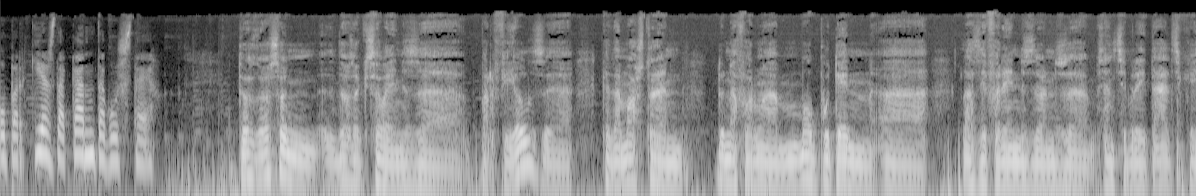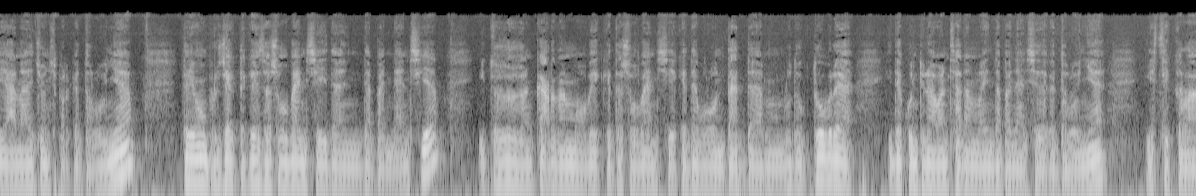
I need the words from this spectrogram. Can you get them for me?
o per qui es decanta vostè? Tots dos són dos excel·lents eh, perfils eh, que demostren d'una forma molt potent eh, les diferents doncs, eh, sensibilitats que hi ha a Junts per Catalunya. Tenim un projecte que és de solvència i d'independència i tots dos encarnen molt bé aquesta solvència, aquesta voluntat de l'1 d'octubre i de continuar avançant amb la independència de Catalunya i estic que la,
